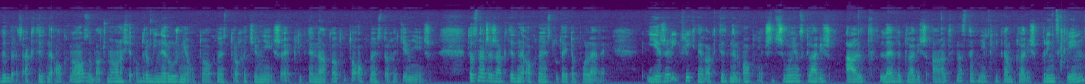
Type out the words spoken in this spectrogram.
wybrać aktywne okno. Zobaczmy, one się odrobinę różnią. To okno jest trochę ciemniejsze. Jak kliknę na to, to to okno jest trochę ciemniejsze. To znaczy, że aktywne okno jest tutaj to po lewej. Jeżeli kliknę w aktywnym oknie, przytrzymując klawisz Alt, lewy klawisz Alt, następnie klikam klawisz Print Screen.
